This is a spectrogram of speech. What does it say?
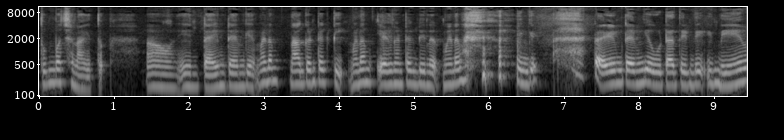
ತುಂಬ ಚೆನ್ನಾಗಿತ್ತು. ಏನು ಟೈಮ್ ಟೈಮ್ಗೆ ಮೇಡಮ್ ನಾಲ್ಕು ಗಂಟೆಗೆ ಟೀ ಮೇಡಮ್ ಏಳು ಗಂಟೆಗೆ ಡಿನ್ನರ್ ಮೇಡಮ್ ಹೀಗೆ ಟೈಮ್ ಟೈಮ್ಗೆ ಊಟ, ತಿಂಡಿ. ಇನ್ನೇನು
